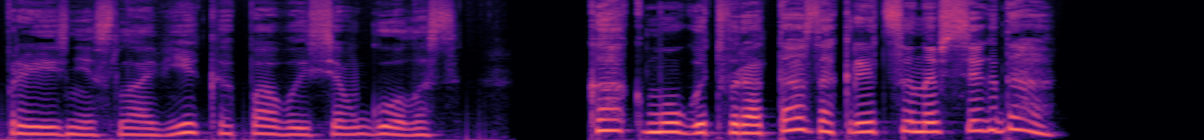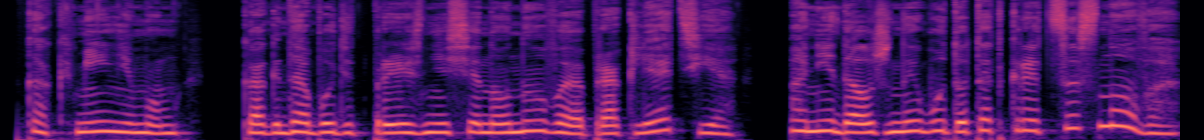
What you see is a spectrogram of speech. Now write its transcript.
произнесла Вика, повысив голос. Как могут врата закрыться навсегда? Как минимум, когда будет произнесено новое проклятие, они должны будут открыться снова.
